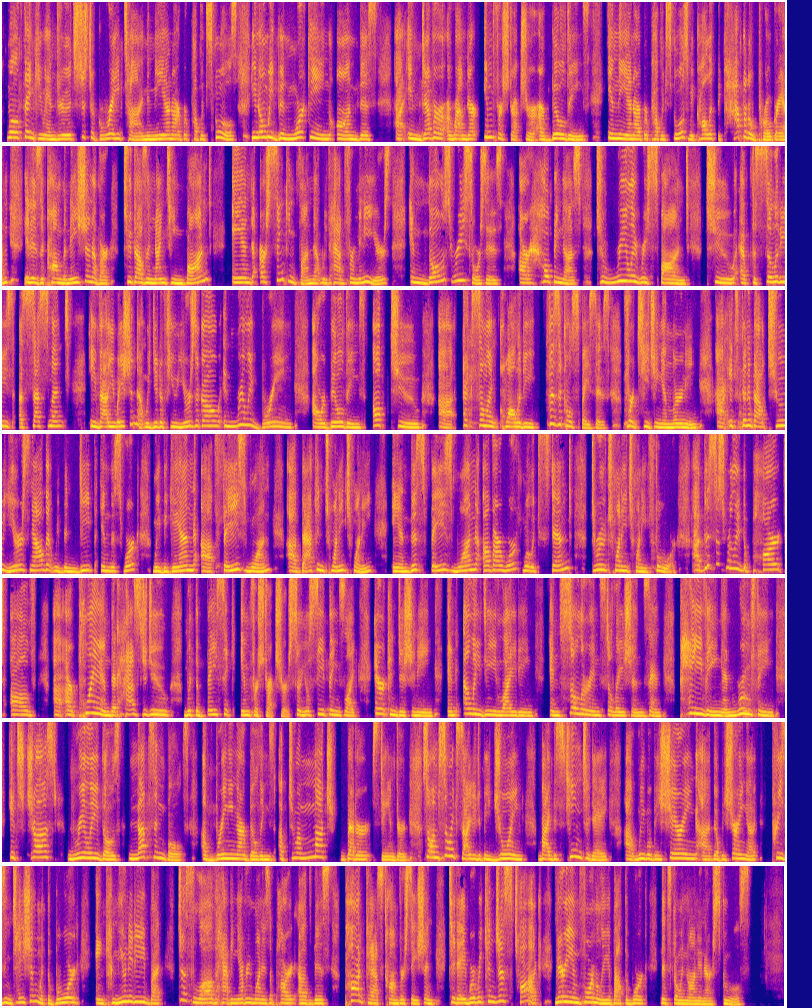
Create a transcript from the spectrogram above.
Well, thank you, Andrew. It's just a great time in the Ann Arbor Public Schools. You know, we've been working on this uh, endeavor around our infrastructure, our buildings in the Ann Arbor Public Schools. We call it the Capital Program. It is a combination of our 2019 bond and our sinking fund that we've had for many years. And those resources are helping us to really respond to a facilities assessment evaluation that we did a few years ago and really bring our buildings up to uh, excellent quality physical spaces for teaching and learning. Uh, it's been about two years now that we've been deep in this work. We began uh, phase one uh, back in 2020, and this phase one of our work will extend through 2024. Uh, this is really the part of uh, our plan that has to do with the basic infrastructure. So you'll see things like air conditioning and LED lighting and solar installations and paving and roofing. It's just really those nuts and bolts of bringing our buildings up to a much better standard. So I'm so excited to be joined by this team today. Uh, we will be sharing, uh, they'll be sharing a presentation with the board and community, but just love having everyone as a part of this podcast conversation today where we can just talk very informally about the work that's going on in our schools.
